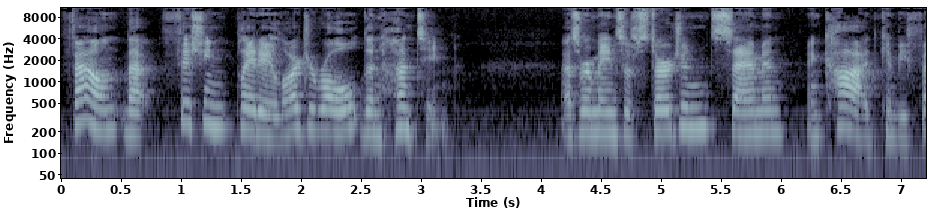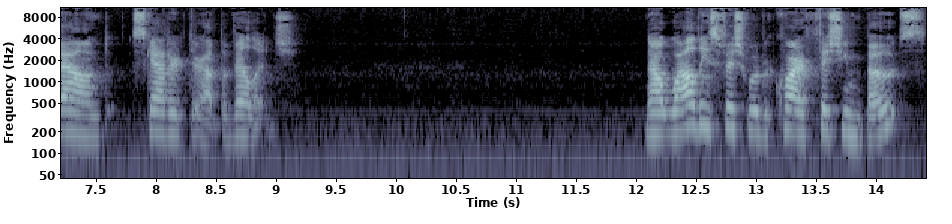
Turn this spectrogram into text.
found that fishing played a larger role than hunting, as remains of sturgeon, salmon, and cod can be found scattered throughout the village. Now, while these fish would require fishing boats,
